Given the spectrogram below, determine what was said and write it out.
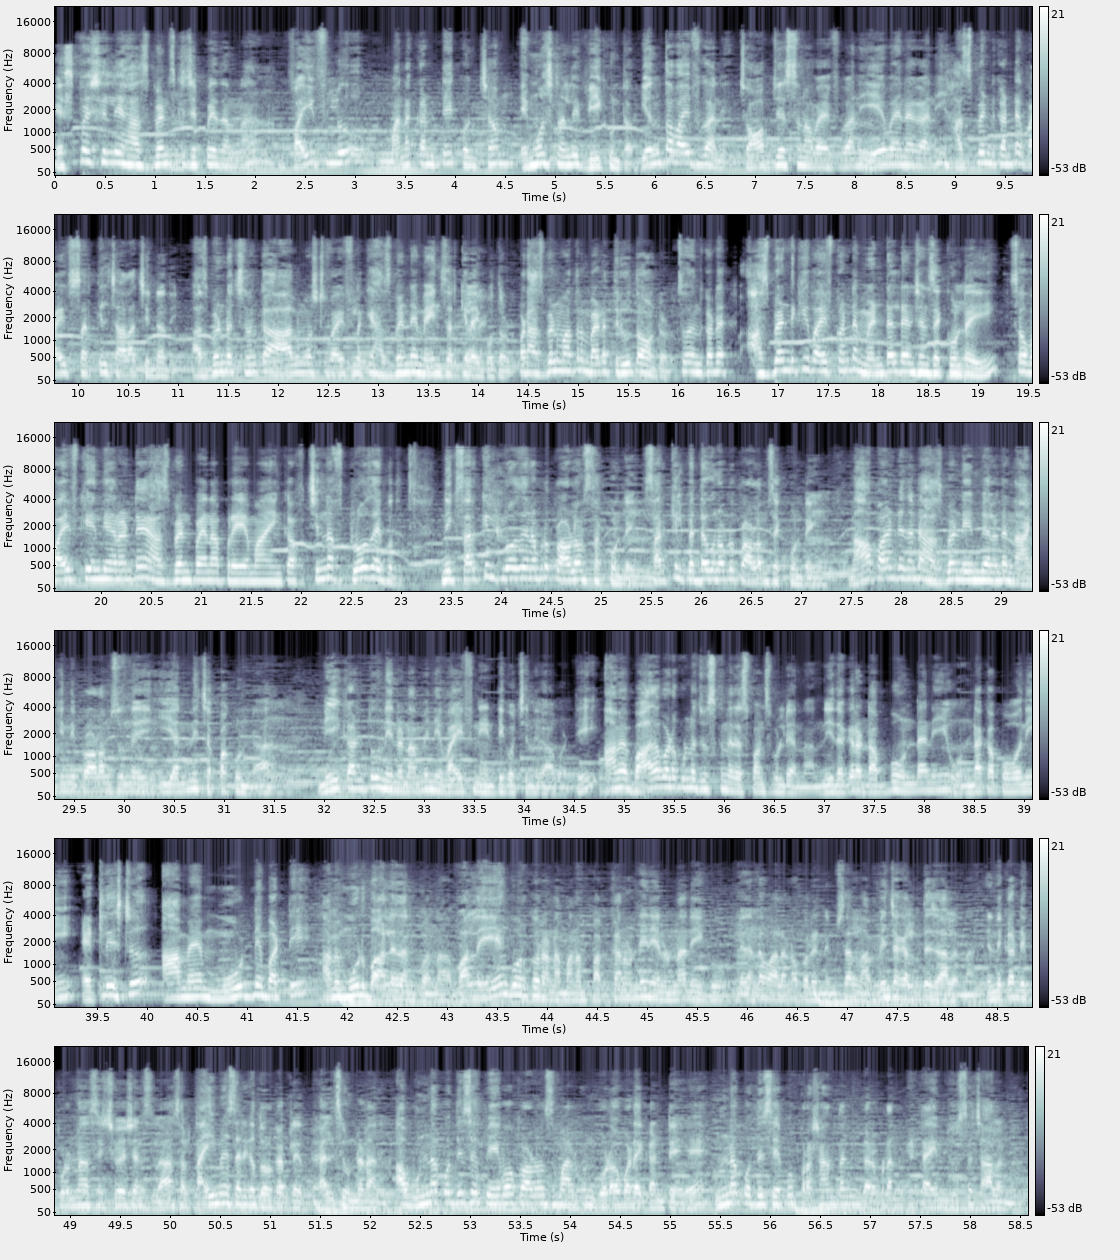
Especially హస్బెండ్స్కి చెప్పేదన్నా వైఫ్లు మనకంటే కొంచెం emotionally weak ఉంటారు. ఎంత వైఫ్ గానీ జాబ్ చేస్తున్న వైఫ్ గానీ ఏవైనా గానీ హస్బెండ్ కంటే వైఫ్ సర్కిల్ చాలా చిన్నది. హస్బెండ్ వచ్చినాక ఆల్మోస్ట్ వైఫ్ లకి హస్బెండే మెయిన్ సర్కిల్ అయిపోతాడు. బట్ హస్బెండ్ మాత్రం బయట తిరుగుతూ ఉంటాడు. సో ఎందుకంటే హస్బెండ్కి వైఫ్ కంటే మెంటల్ టెన్షన్స్ ఎక్కువ ఉంటాయి. సో వైఫ్కి ఏంది అని అంటే హస్బెండ్ పైన ప్రేమ ఇంకా చిన్న క్లోజ్ అయిపోతుంది. నీకు సర్కిల్ క్లోజ్ అయినప్పుడు ప్రాబ్లమ్స్ తక్కువ ఉంటాయి. సర్కిల్ పెద్దగా ఉన్నప్పుడు ప్రాబ్లమ్స్ ఎక్కువ ఉంటాయి. నా పాయింట్ ఏంటంటే హస్బెండ్ ఏం చేయాలంటే నాకు ఇన్ని ప్రాబ్లమ్స్ ఉన్నాయి ఇవన్నీ చెప్పకుండా నీకంటూ నేను నమ్మి నీ వైఫ్ నీ ఇంటికి వచ్చింది కాబట్టి ఆమె బాధపడకుండా చూసుకునే రెస్పాన్సిబిలిటీ అన్న. నీ దగ్గర డబ్బు ఉండని ఉండకపోని అట్లీస్ట్ ఆమె మూడ్ని బట్టి ఆమె మూడ్ బాగాలేదనుకున్నా వాళ్ళు ఏం కోరుకోరన్న మనం పక్క నుండి నేనున్నా నీకు లేదంటే వాళ్ళని ఒక రెండు నిమిషాలు నవ్వించగలిగితే చాలన్న ఎందుకంటే ఇప్పుడున్న సిచ్యువేషన్స్లో అసలు టైమే సరిగా దొరకట్లేదు కలిసి ఉండడానికి. ఆ ఉన్న కొద్దిసేపు ఏవో ప్రాబ్లమ్స్ మాట్లాడుకుని గొడవ పడే కంటే ఉన్న కొద్దిసేపు ప్రశాంతంగా గడపడానికి టైం చూస్తే చాలన్నా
